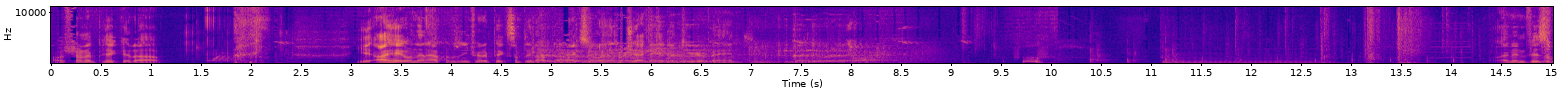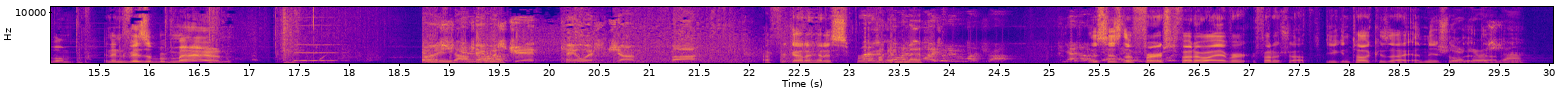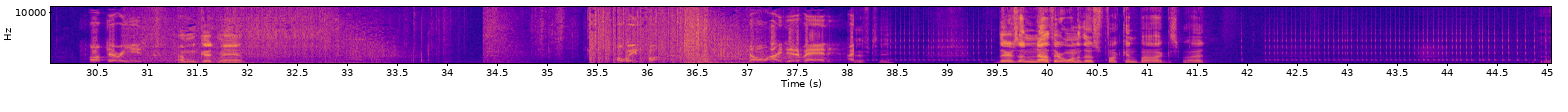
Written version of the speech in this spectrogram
I was trying to pick it up. yeah, I hate when that happens when you try to pick something up and accidentally inject it into your veins. Whew. An invisible, an invisible man. KOS Jen. KOS Jan. Bye. I forgot I had a spray. Fucking mess. I told him my trap. Yeah, no, This yeah, is the first thought- photo I ever photoshopped. You can tell because I initialed Yeah, it give it a down shot. here. Oh, there he is. I'm a good man. Oh wait, fuck. No, I did a bad. I 50. There's another one of those fucking bugs, bud.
